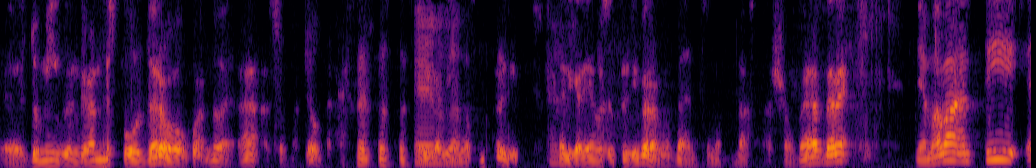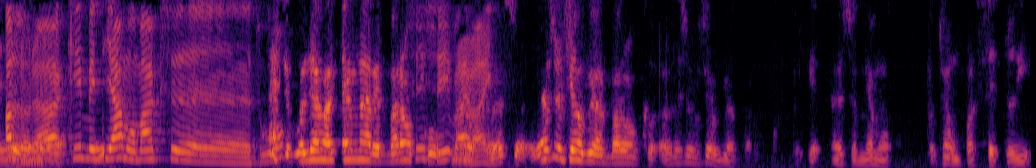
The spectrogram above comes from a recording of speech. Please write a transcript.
Eh, Domingo in grande spolvero quando era insomma giovane, eh, ricadiamo sempre lì, eh, ricadiamo sempre lì, però vabbè, insomma, basta, lasciamo perdere. Andiamo avanti. Eh, allora, che mettiamo, Max? Eh? Eh, se vogliamo alternare barocco, sì, sì, vai, vai. Adesso, adesso siamo più al barocco. Adesso siamo più al barocco perché adesso andiamo, facciamo un passetto di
